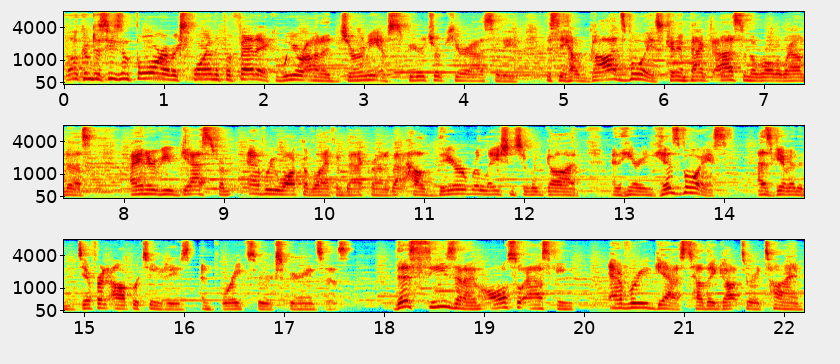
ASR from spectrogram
Welcome to season four of Exploring the Prophetic. We are on a journey of spiritual curiosity to see how God's voice can impact us and the world around us. I interview guests from every walk of life and background about how their relationship with God and hearing His voice has given them different opportunities and breakthrough experiences. This season, I'm also asking every guest how they got through a time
